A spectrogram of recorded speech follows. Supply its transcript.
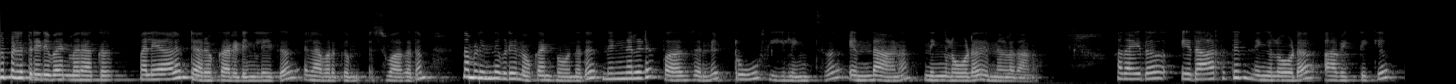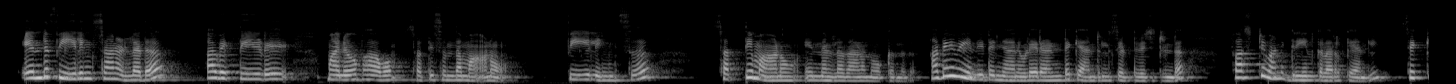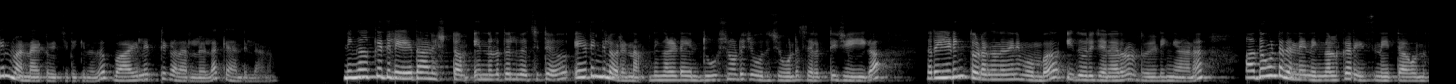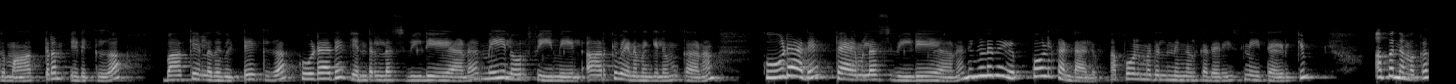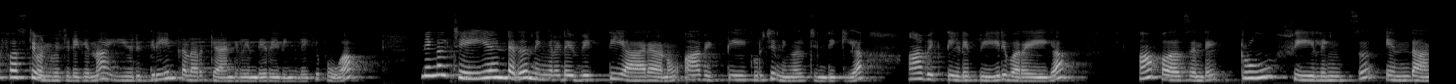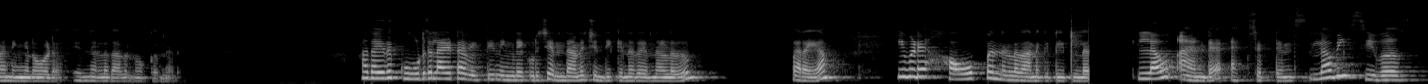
Triple three divine miracles Malayalam tarot റീഡിങ്ങിലേക്ക് എല്ലാവർക്കും സ്വാഗതം. നമ്മൾ ഇന്നിവിടെ നോക്കാൻ പോകുന്നത് നിങ്ങളുടെ പേഴ്സന്റെ ട്രൂ ഫീലിങ്സ് എന്താണ് നിങ്ങളോട് എന്നുള്ളതാണ്. അതായത് യഥാർത്ഥത്തിൽ നിങ്ങളോട് ആ വ്യക്തിക്ക് എന്ത് ഫീലിങ്സ് ഉള്ളത്? ആ വ്യക്തിയുടെ മനോഭാവം സത്യസന്ധമാണോ? ഫീലിങ്സ് സത്യമാണോ എന്നുള്ളതാണ് നോക്കുന്നത്. അതിന് വേണ്ടിയിട്ട് ഞാനിവിടെ രണ്ട് ക്യാൻഡിൽസ് എടുത്തു വെച്ചിട്ടുണ്ട്. First one green colour candle second one ആയിട്ട് വെച്ചിരിക്കുന്നത് വയലറ്റ് കളറിലുള്ള ക്യാൻഡിലാണ് നിങ്ങൾക്ക് ഇതിൽ ഏതാണ് ഇഷ്ടം എന്നുള്ളതിൽ വെച്ചിട്ട് ഏതെങ്കിലും ഒരെണ്ണം നിങ്ങളുടെ ഇൻട്യൂഷനോട് ചോദിച്ചുകൊണ്ട് സെലക്ട് ചെയ്യുക. റീഡിംഗ് തുടങ്ങുന്നതിന് മുമ്പ് ഇതൊരു ജനറൽ റീഡിംഗ് ആണ്. അതുകൊണ്ട് തന്നെ നിങ്ങൾക്ക് റീസണേറ്റ് ആവുന്നത് മാത്രം എടുക്കുക. ബാക്കിയുള്ളത് വിട്ടേക്കുക. കൂടാതെ ജെൻഡർലെസ് വീഡിയോയാണ് മെയിൽ ഓർ ഫീമെയിൽ ആർക്ക് വേണമെങ്കിലും കാണാം. കൂടാതെ ടൈംലെസ് വീഡിയോയാണ്. നിങ്ങളിത് എപ്പോൾ കണ്ടാലും അപ്പോൾ മുതൽ നിങ്ങൾക്കത് റീസണേറ്റ് ആയിരിക്കും. അപ്പം നമുക്ക് ഫസ്റ്റ് വൺ വെച്ചിരിക്കുന്ന ഈ ഒരു ഗ്രീൻ കളർ ക്യാൻഡിലിന്റെ റീഡിങ്ങിലേക്ക് പോവാം. നിങ്ങൾ ചെയ്യേണ്ടത് നിങ്ങളുടെ വ്യക്തി ആരാണോ ആ വ്യക്തിയെക്കുറിച്ച് നിങ്ങൾ ചിന്തിക്കുക. ആ വ്യക്തിയുടെ പേര് പറയുക. ആ പേഴ്സന്റെ ട്രൂ ഫീലിങ്സ് എന്താണ് നിങ്ങളോട് എന്നുള്ളതാണ് നോക്കുന്നത്. അതായത് കൂടുതലായിട്ട് ആ വ്യക്തി നിങ്ങളെക്കുറിച്ച് എന്താണ് ചിന്തിക്കുന്നത് എന്നുള്ളതും പറയാം. ഇവിടെ ഹോപ്പ് എന്നുള്ളതാണ് കിട്ടിയിട്ടുള്ളത്. Love and acceptance love is yours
